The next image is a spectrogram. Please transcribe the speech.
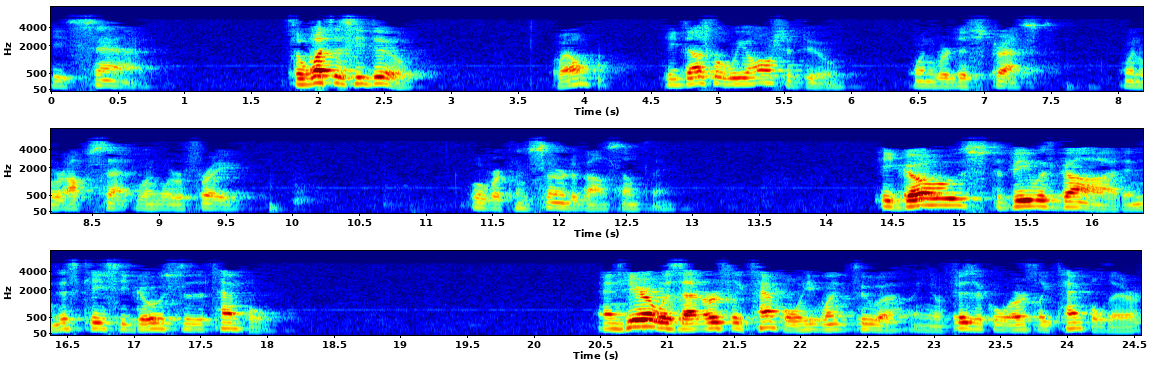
He's sad. So what does he do? Well, he does what we all should do when we're distressed, when we're upset, when we're afraid, when we're concerned about something. He goes to be with God. In this case, he goes to the temple. And here it was that earthly temple. He went to a you know, physical earthly temple there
